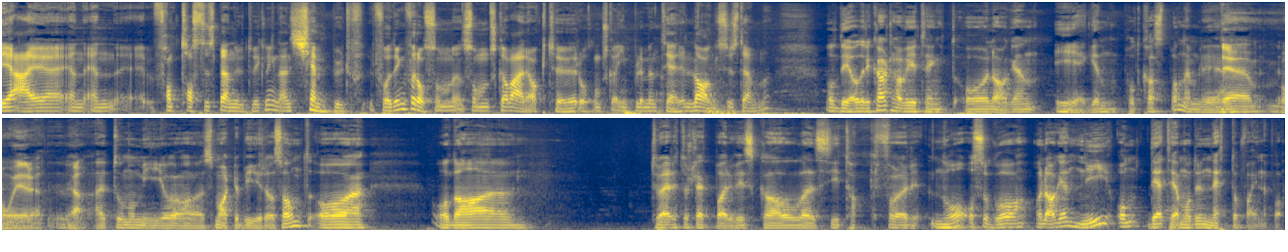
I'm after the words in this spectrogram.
det er en, en, fantastisk spennende utvikling. Det er en kjempeutfordring for oss som, som skal være aktør og som skal implementere, lage systemene. Og det Odd Rikard, har vi tenkt å lage en egen podkast på, nemlig Det må vi gjøre. Ja. Autonomi og smarte byer og sånt. Og og da tror jeg rett og slett bare vi skal eh, si takk for nå, og så gå og lage en ny om det temaet du nettopp var inne på.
